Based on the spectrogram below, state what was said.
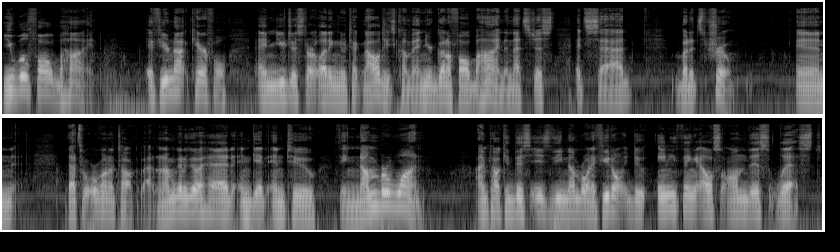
You will fall behind. If you're not careful and you just start letting new technologies come in, you're going to fall behind. And that's just, it's sad, but it's true. And that's what we're going to talk about. And I'm going to go ahead and get into the number one. I'm talking, this is the number one. If you don't do anything else on this list,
